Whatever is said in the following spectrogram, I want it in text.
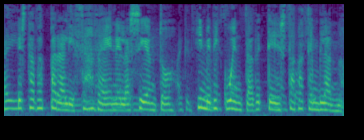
Estaba paralizada en el asiento y me di cuenta de que estaba temblando.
